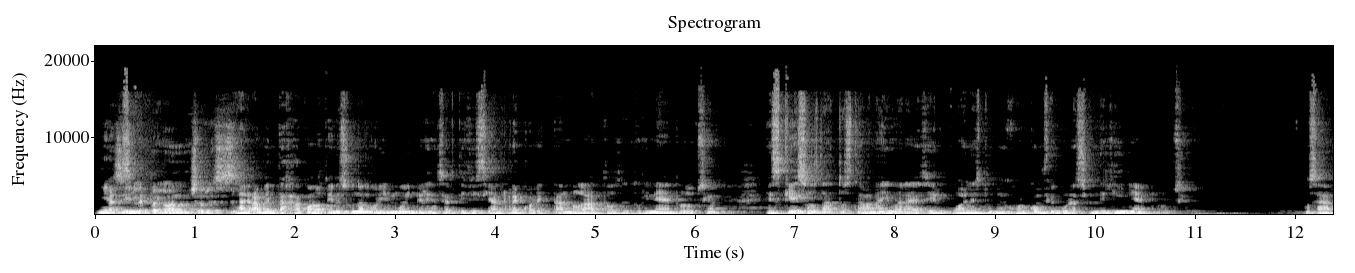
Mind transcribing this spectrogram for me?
Ni así le pegaban muchas veces. La gran ventaja cuando tienes un algoritmo de inteligencia artificial recolectando datos de tu línea de producción es que esos datos te van a ayudar a decir cuál es tu mejor configuración de línea de producción. O sea,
